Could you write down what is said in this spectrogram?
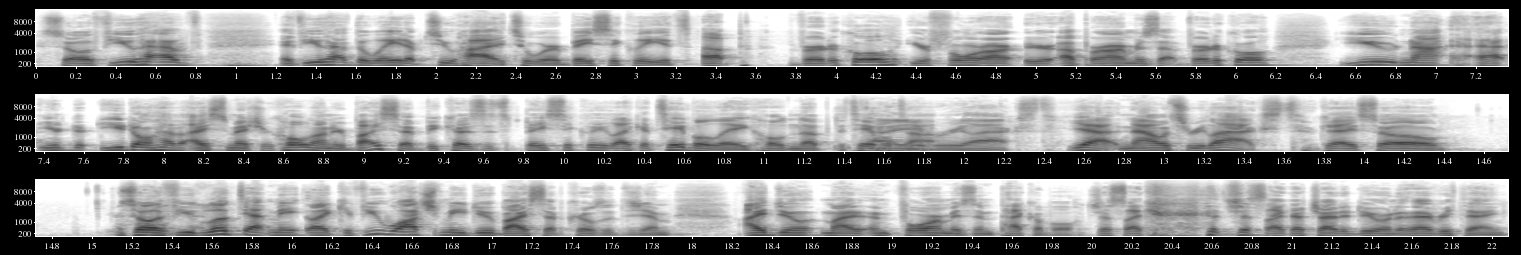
So if you have if you have the weight up too high to where basically it's up vertical, your forearm, your upper arm is up vertical, you not you're, you don't have isometric hold on your bicep because it's basically like a table leg holding up the Now tabletop. you're relaxed. Yeah, now it's relaxed. Okay, so so if you looked at me, like if you watch me do bicep curls at the gym, I do my form is impeccable, just like just like I try to do it with everything.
